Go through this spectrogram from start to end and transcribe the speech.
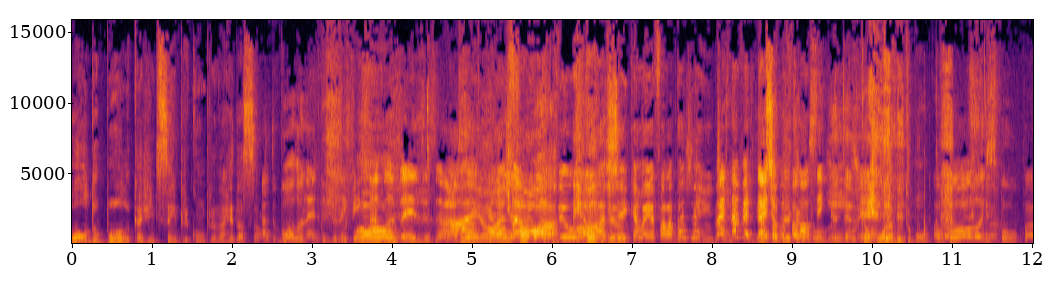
ou do bolo que a gente sempre compra na redação? Ah, do bolo, né? Tu nem pensar oh, duas vezes. Ah, Ai, bolo é óbvio, Eu achei que ela ia falar da gente. Mas na verdade eu, eu vou falar o seguinte. Porque o bolo é muito bom. Cara. O bolo, desculpa.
